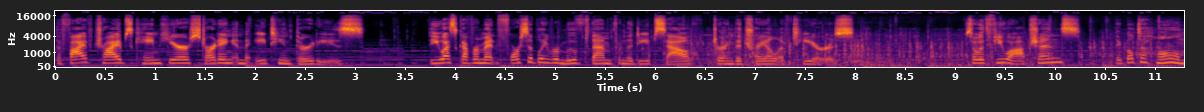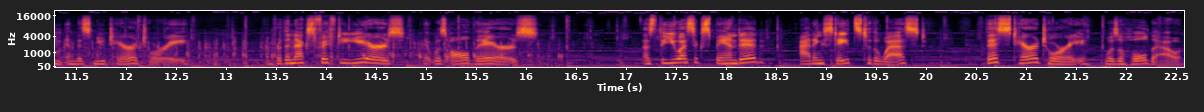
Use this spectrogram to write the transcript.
The five tribes came here starting in the 1830s. The US government forcibly removed them from the Deep South during the Trail of Tears. So, with few options, they built a home in this new territory. And for the next 50 years, it was all theirs. As the U.S. expanded, adding states to the West, this territory was a holdout.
